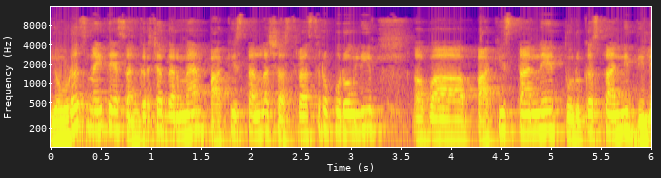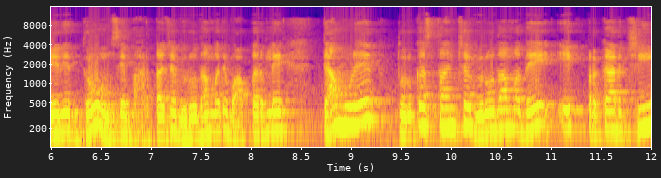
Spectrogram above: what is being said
एवढंच नाही त्या संघर्षादरम्यान पाकिस्तानला शस्त्रास्त्र पुरवली पाकिस्तानने तुर्कस्ताननी दिलेले ड्रोन्स हे भारताच्या विरोधामध्ये वापरले. त्यामुळे तुर्कस्तानच्या विरोधामध्ये एक प्रकारची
